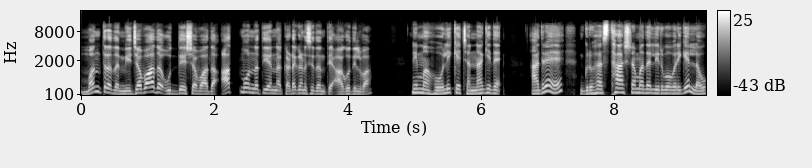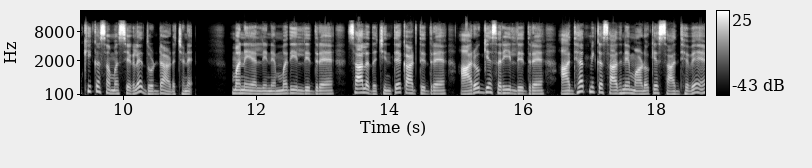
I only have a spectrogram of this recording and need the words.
ಮಂತ್ರದ ನಿಜವಾದ ಉದ್ದೇಶವಾದ ಆತ್ಮೋನ್ನತಿಯನ್ನ ಕಡೆಗಣಿಸಿದಂತೆ ಆಗೋದಿಲ್ವಾ? ನಿಮ್ಮ ಹೋಲಿಕೆ ಚೆನ್ನಾಗಿದೆ. ಆದ್ರೆ ಗೃಹಸ್ಥಾಶ್ರಮದಲ್ಲಿರುವವರಿಗೆ ಲೌಕಿಕ ಸಮಸ್ಯೆಗಳೇ ದೊಡ್ಡ ಅಡಚಣೆ. ಮನೆಯಲ್ಲಿ ನೆಮ್ಮದಿ ಇಲ್ದಿದ್ರೆ, ಸಾಲದ ಚಿಂತೆ ಕಾಡ್ತಿದ್ರೆ, ಆರೋಗ್ಯ ಸರಿ ಇಲ್ದಿದ್ರೆ ಆಧ್ಯಾತ್ಮಿಕ ಸಾಧನೆ ಮಾಡೋಕೆ ಸಾಧ್ಯವೇ?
